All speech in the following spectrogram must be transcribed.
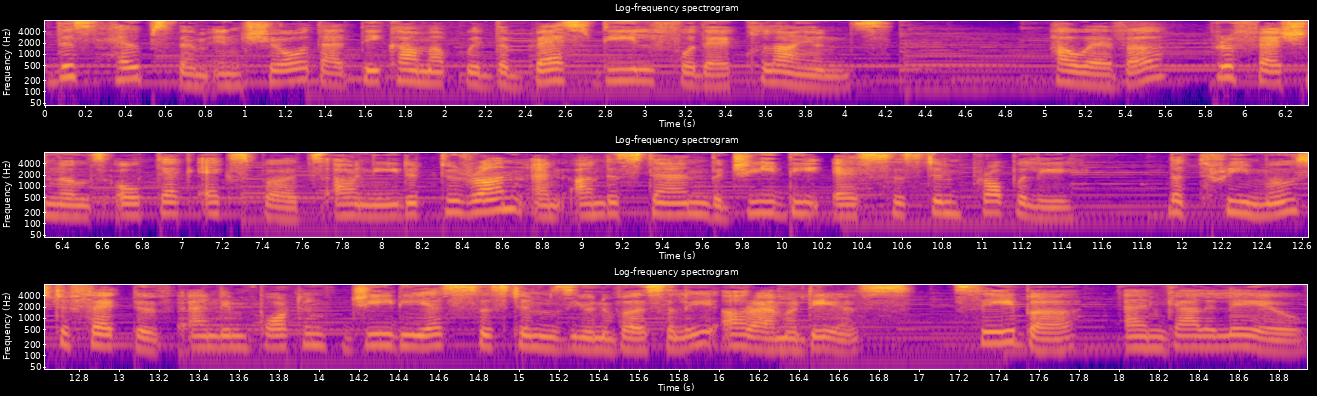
This helps them ensure that they come up with the best deal for their clients. However, professionals or tech experts are needed to run and understand the GDS system properly. The three most effective and important GDS systems universally are Amadeus, Sabre, and Galileo.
